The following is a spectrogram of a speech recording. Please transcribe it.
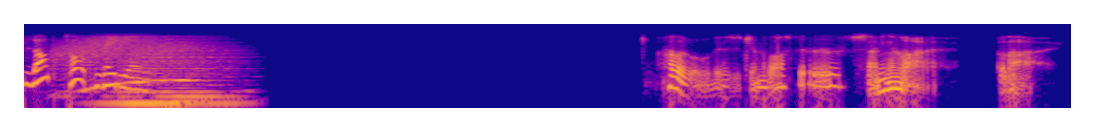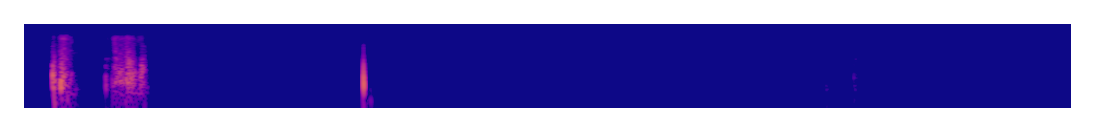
Blog Talk Radio. Hello, this is Jim Gloucester signing in live. Bye bye.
